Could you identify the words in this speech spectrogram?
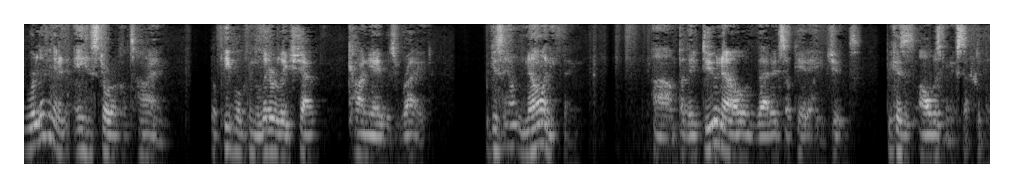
we're living in an ahistorical time where people can literally shout Kanye was right because they don't know anything. Um, but they do know that it's okay to hate Jews because it's always been acceptable.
